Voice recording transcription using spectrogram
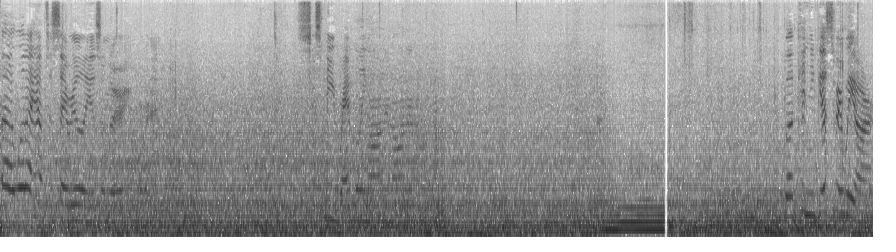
But what I have have to say really isn't very important. Just me rambling on and on and on. Well, can you guess where we are?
